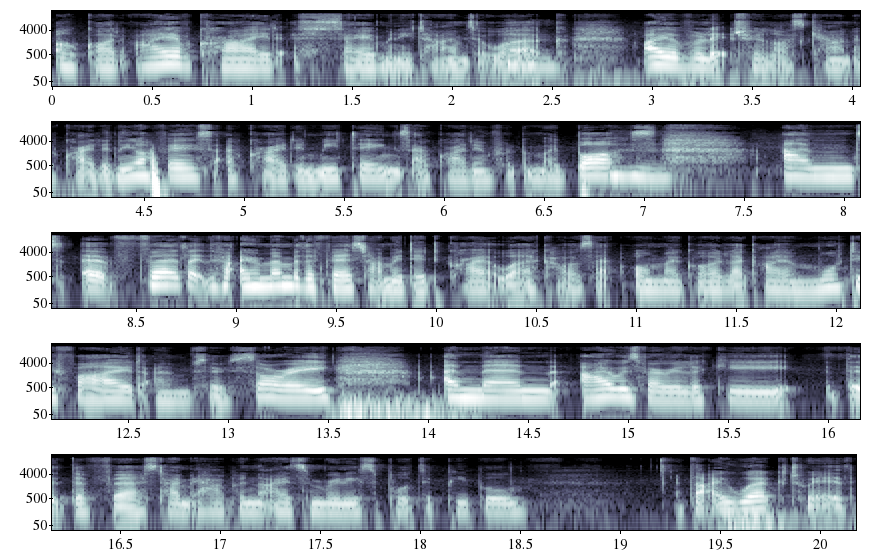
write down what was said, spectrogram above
Oh, God, I have cried so many times at work. Mm. I have literally lost count. I've cried in the office, I've cried in meetings, I've cried in front of my boss. Mm. And at first, like, I remember the first time I did cry at work, I was like, oh my God, like, I am mortified. I'm so sorry. And then I was very lucky that the first time it happened, I had some really supportive people that I worked with.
